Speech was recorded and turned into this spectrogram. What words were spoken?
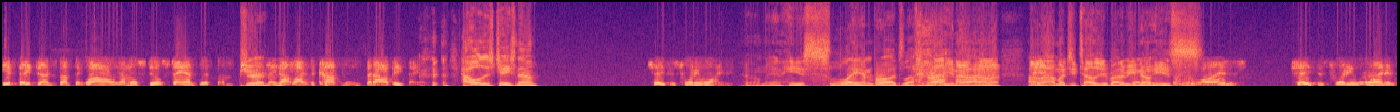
if they've done something wrong, I'm going to still stand with them. Sure. They may not like the company, but I'll be there. How old is Chase now? Chase is 21. Oh man, he is slaying broads left and right. You know, I don't know, I don't know how much he tells you about it, but you know he is. 21. Chase is 21, and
